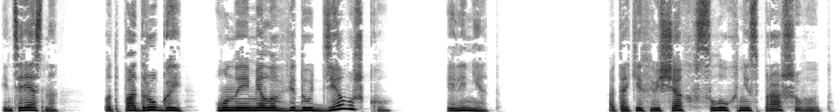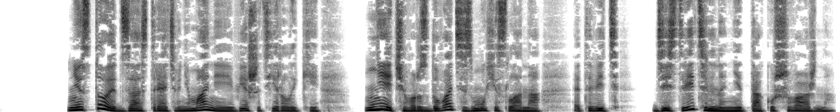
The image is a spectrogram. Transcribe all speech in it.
Интересно, под подругой Уна имела в виду девушку или нет? О таких вещах вслух не спрашивают. Не стоит заострять внимание и вешать ярлыки. Нечего раздувать из мухи слона. Это ведь действительно не так уж важно.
